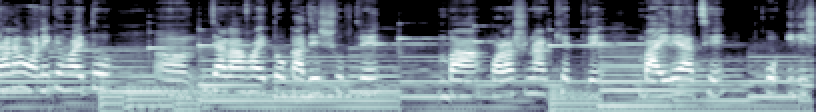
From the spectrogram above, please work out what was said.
যারা অনেকে হয়তো যারা হয়তো কাজের সূত্রে বা পড়াশোনার ক্ষেত্রে বাইরে আছে ইলিশ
